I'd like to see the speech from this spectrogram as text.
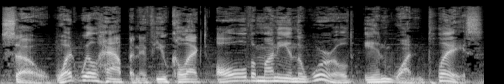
So, what will happen if you collect all the money in the world in one place?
